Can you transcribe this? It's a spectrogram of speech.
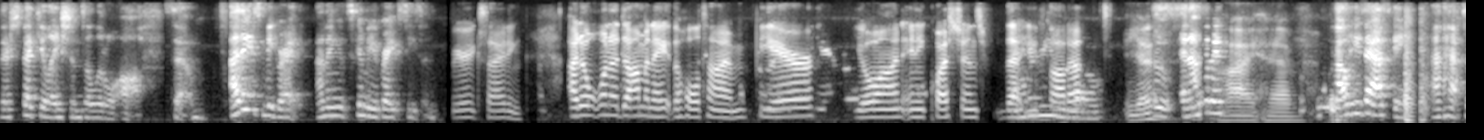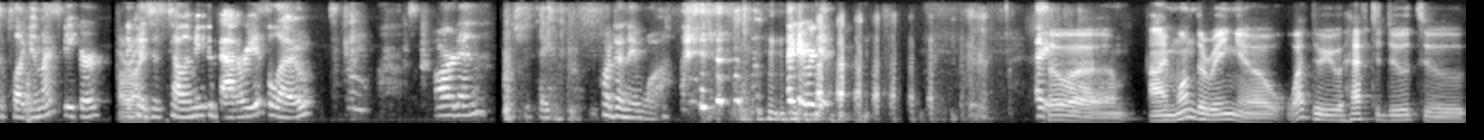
their speculation's a little off. So I think it's gonna be great. I think it's gonna be a great season. Very exciting. I don't want to dominate the whole time. Pierre, Johan, any questions that you've thought up? Yes. Ooh, and I'm gonna. I have. While he's asking, I have to plug in my speaker All because right. it's telling me the battery is low. Pardon. I should say pardonnez-moi. okay, we're good. Okay. So um, I'm wondering, uh, what do you have to do to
